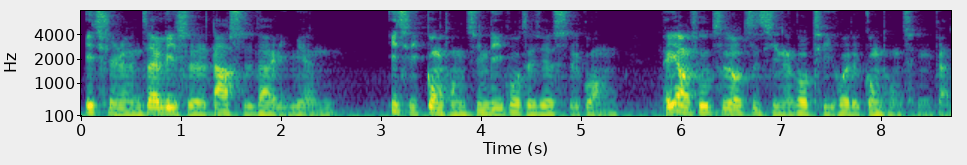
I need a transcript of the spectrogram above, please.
一群人在历史的大时代里面，一起共同经历过这些时光，培养出只有自己能够体会的共同情感。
